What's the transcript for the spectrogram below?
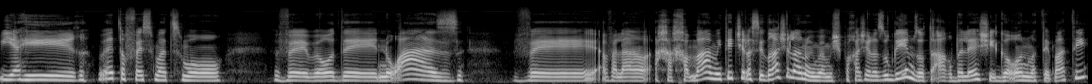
יהיר, ותופס מעצמו, ומאוד אה, נועז. ו... אבל החכמה האמיתית של הסדרה שלנו עם המשפחה של הזוגיים זאת ארבלה שהיא גאון מתמטי,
